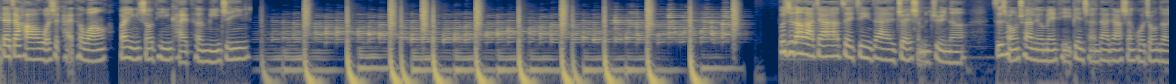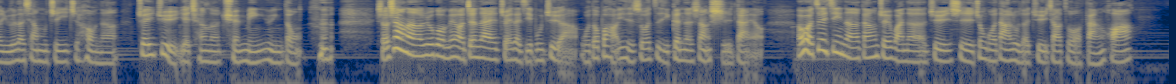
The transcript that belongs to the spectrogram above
大家好，我是凯特王，欢迎收听凯特迷之音。不知道大家最近在追什么剧呢？自从串流媒体变成大家生活中的娱乐项目之一之后呢，追剧也成了全民运动。手上呢，如果没有正在追的几部剧啊，我都不好意思说自己跟得上时代哦。而我最近呢，刚追完的剧是中国大陆的剧，叫做《繁花》。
